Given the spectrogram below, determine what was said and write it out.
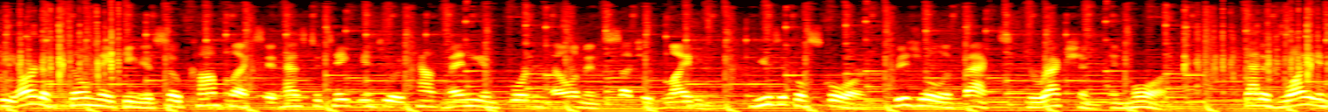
The art of filmmaking is so complex it has to take into account many important elements such as lighting, musical score, visual effects, direction, and more. That is why in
